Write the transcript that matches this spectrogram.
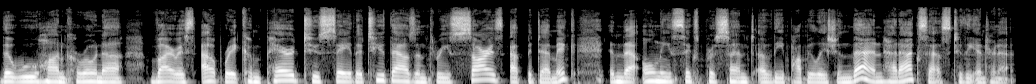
the Wuhan coronavirus outbreak compared to, say, the 2003 SARS epidemic, in that only 6% of the population then had access to the internet?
